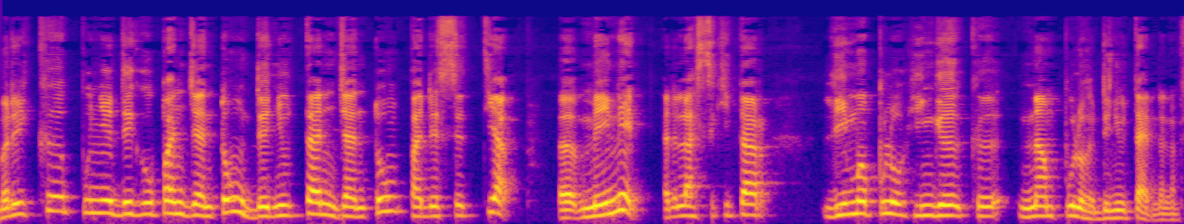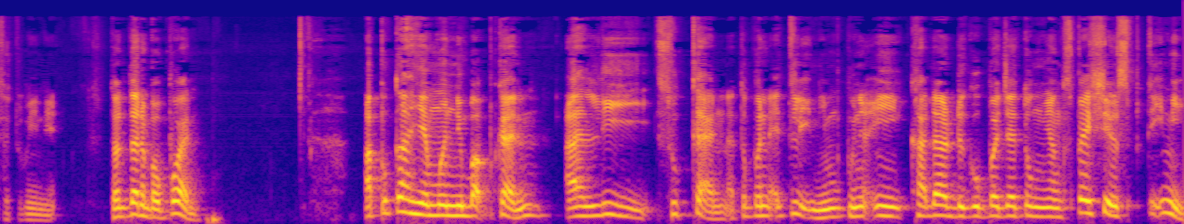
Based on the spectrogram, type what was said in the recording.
mereka punya degupan jantung, denyutan jantung pada setiap uh, minit adalah sekitar 50 hingga ke 60 denyutan dalam satu minit. Tuan-tuan dan puan apakah yang menyebabkan ahli sukan ataupun atlet ni mempunyai kadar degupan jantung yang special seperti ini?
